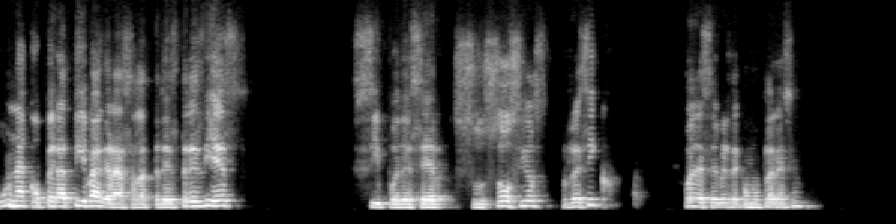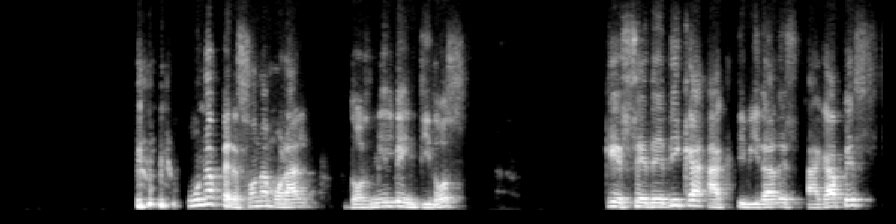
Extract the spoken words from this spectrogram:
Una cooperativa, gracias a la 3310, sí puede ser sus socios reciclo. Puede servirte como planeación. Una persona moral 2022 que se dedica a actividades agapes,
